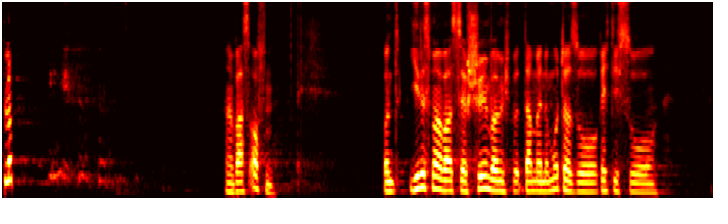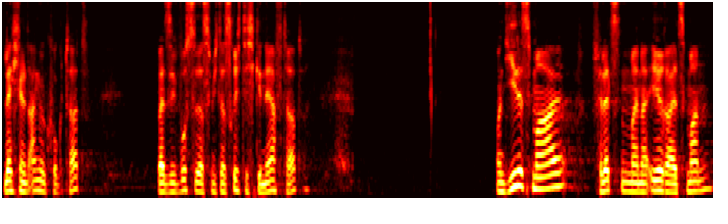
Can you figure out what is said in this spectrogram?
blub. dann war es offen. Und jedes Mal war es sehr schön, weil mich da meine Mutter so richtig so lächelnd angeguckt hat weil sie wusste, dass mich das richtig genervt hat. Und jedes Mal, verletzt in meiner Ehre als Mann,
